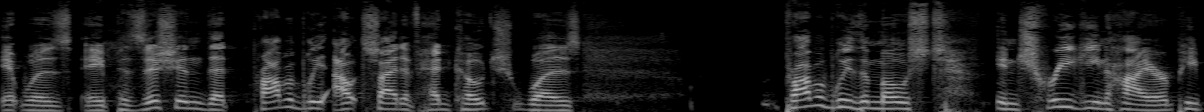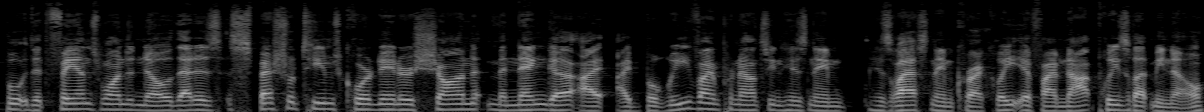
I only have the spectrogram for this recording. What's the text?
it was a position that probably outside of head coach was probably the most intriguing hire people that fans wanted to know. That is special teams coordinator Shawn Mennenga. I, I believe I'm pronouncing his name his last name correctly. If I'm not, please let me know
